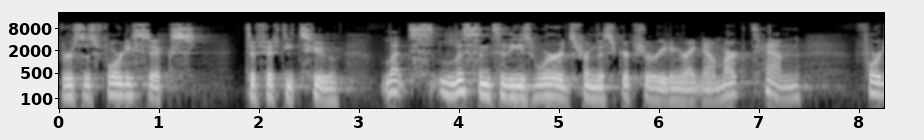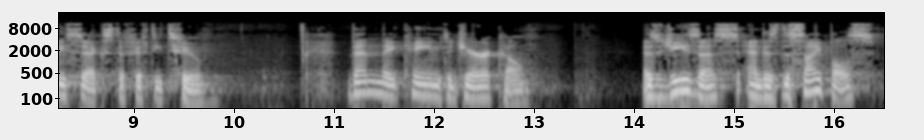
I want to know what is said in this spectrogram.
verses 46 to 52. Let's listen to these words from the scripture reading right now. Mark 10, 46 to 52. Then they came to Jericho. As Jesus and his disciples,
